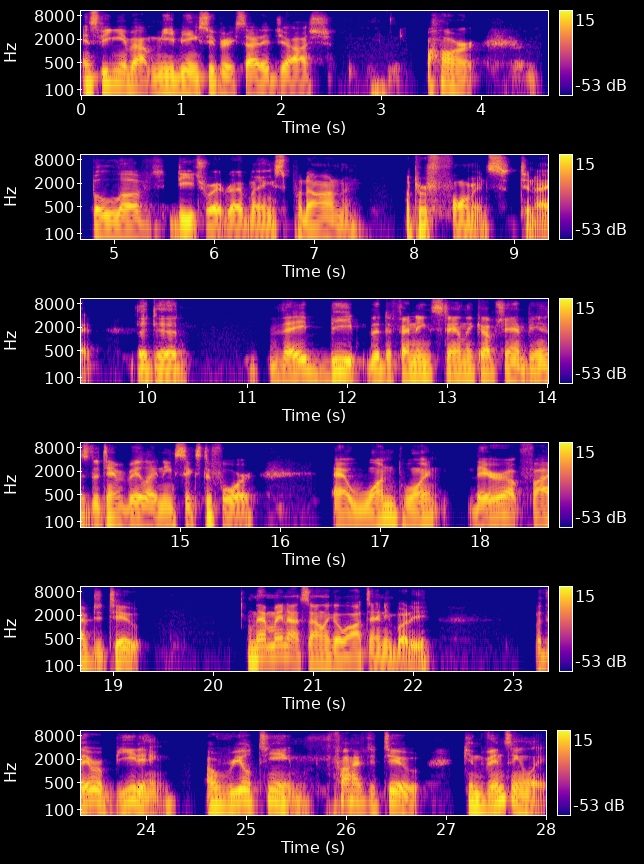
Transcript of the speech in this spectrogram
And speaking about me being super excited, Josh, our beloved Detroit Red Wings put on a performance tonight. They did. They beat the defending Stanley Cup champions, the Tampa Bay Lightning, six to four. At one point, they were up five to two. And that may not sound like a lot to anybody, but they were beating a real team five to two convincingly.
